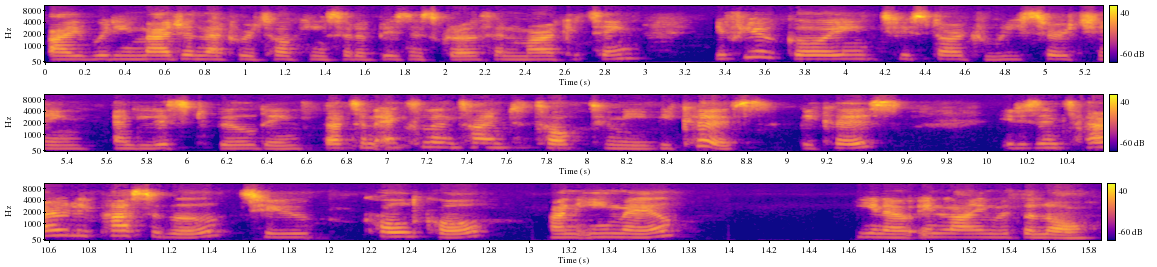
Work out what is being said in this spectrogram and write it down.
I would imagine that we're talking sort of business growth and marketing. If you're going to start researching and list building, that's an excellent time to talk to me because because it is entirely possible to cold call on email, you know, in line with the law.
